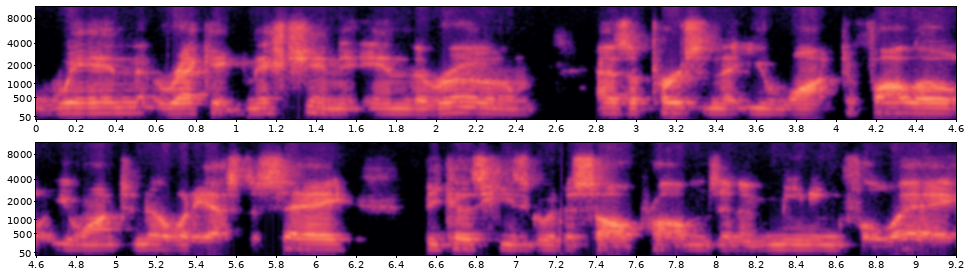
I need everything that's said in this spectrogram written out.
win recognition in the room as a person that you want to follow, you want to know what he has to say because he's going to solve problems in a meaningful way.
